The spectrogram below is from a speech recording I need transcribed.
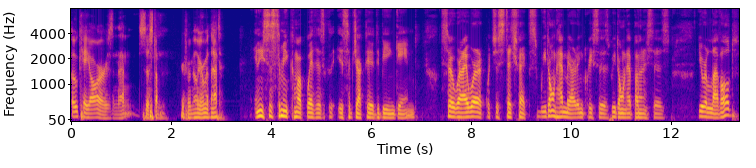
OKRs in that system? You're familiar with that? Any system you come up with is, is subjected to being gamed. So where I work, which is Stitch Fix, we don't have merit increases. We don't have bonuses. You are leveled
